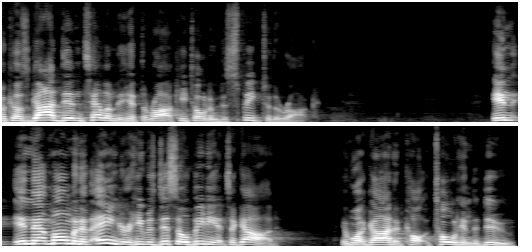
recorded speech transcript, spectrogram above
Because God didn't tell him to hit the rock, he told him to speak to the rock. In, in that moment of anger, he was disobedient to God and what God had called, told him to do.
